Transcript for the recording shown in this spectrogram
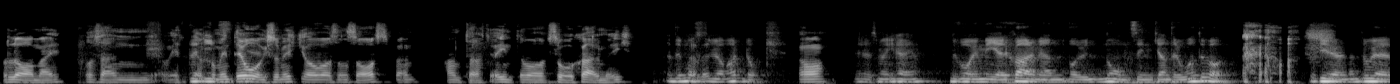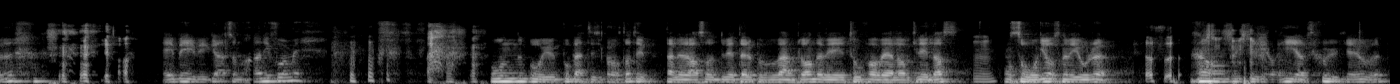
och la mig. Och sen, jag, vet, jag kommer inte ihåg så mycket av vad som sades, men antar att jag inte var så charmig. Det måste ju ha varit dock. Ja, Det är det som är grejen. Du var ju mer charmig än vad du någonsin kan tro att du var. Björnen tog över. ja. Hey baby, got some honey for me? Hon bor ju på Bettys gata typ. Eller alltså, du vet där uppe på Värmplan där vi tog farväl av Krillas. Mm. Hon såg ju oss när vi gjorde det. Alltså. Ja, vi var helt sjuka i huvudet.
